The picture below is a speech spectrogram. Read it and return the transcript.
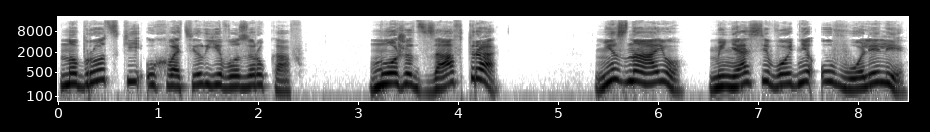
Но Бродский ухватил его за рукав. «Может, завтра?» «Не знаю», «Меня сегодня уволили»,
